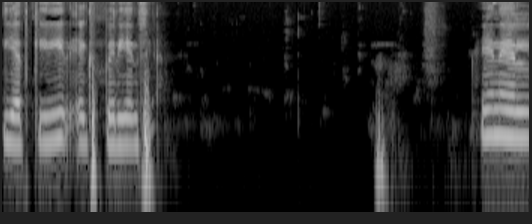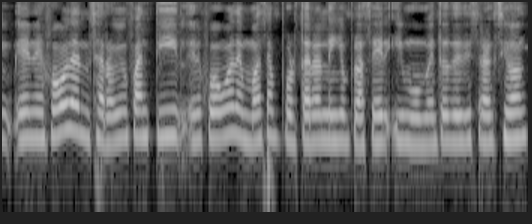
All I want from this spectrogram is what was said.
y adquirir experiencia. En el, en el juego de desarrollo infantil, el juego además de aportar al niño placer y momentos de distracción,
